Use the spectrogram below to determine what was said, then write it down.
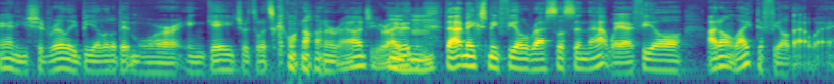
man, you should really be a little bit more engaged with what's going on around you, right? It, that makes me feel restless in that way. I feel I don't like to feel that way.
